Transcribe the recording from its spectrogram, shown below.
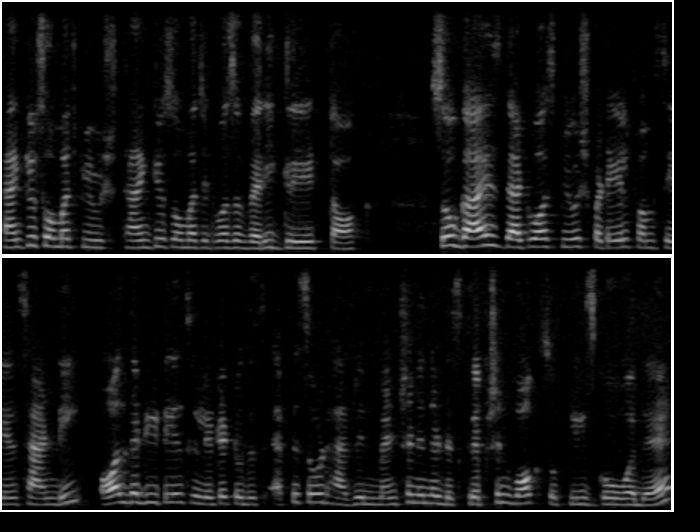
Thank you so much, Piyush. Thank you so much. It was a very great talk. So, guys, that was Piyush Patel from Sales Handy. All the details related to this episode has been mentioned in the description box, so please go over there.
